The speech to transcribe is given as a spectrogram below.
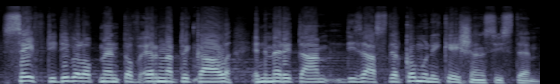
safety development of aeronautical and maritime disaster communication system,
